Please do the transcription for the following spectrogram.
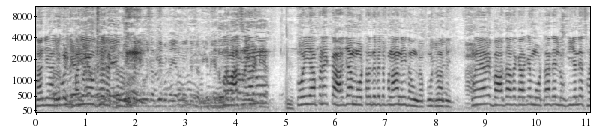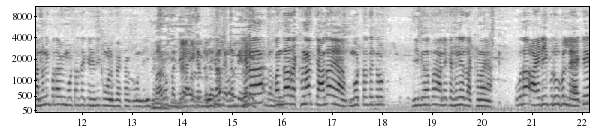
ਹਾਂਜੀ ਹਾਂਜੀ ਉਹ ਤੇ ਬਣੀਆਂ ਉੱਥੇ ਰੱਖਣਾ ਪ੍ਰਵਾਸੀਆਂ ਨੂੰ ਕੋਈ ਆਪਣੇ ਘਰ ਜਾਂ ਮੋਟਰ ਦੇ ਵਿੱਚ ਪਨਾਹ ਨਹੀਂ ਦਊਂਗਾ ਮੋਟਰਾਂ ਤੇ। ਹੁਣ ਇਹ ਵੀ ਵਾਰਦਾਤ ਕਰਕੇ ਮੋਟਰਾਂ ਤੇ ਲੁਕੀ ਜਾਂਦੇ ਸਾਨੂੰ ਨਹੀਂ ਪਤਾ ਵੀ ਮੋਟਰ ਤੇ ਕਿਸੇ ਦੀ ਕੌਣ ਬੈਠਾ ਕੌਣ ਨਹੀਂ ਬੈਠਾ। ਬਾਹਰੋਂ ਬੰਦੇ ਆਏ ਜਿਹੜਾ ਬੰਦਾ ਰੱਖਣਾ ਚਾਹੁੰਦਾ ਆ ਮੋਟਰ ਤੇ ਚਲੋ ਜ਼ਿਮੀਦਾਰ ਭਰਾ ਨੇ ਕਿਸੇ ਨੇ ਰੱਖਣਾ ਆ ਉਹਦਾ ਆਈਡੀ ਪ੍ਰੂਫ ਲੈ ਕੇ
